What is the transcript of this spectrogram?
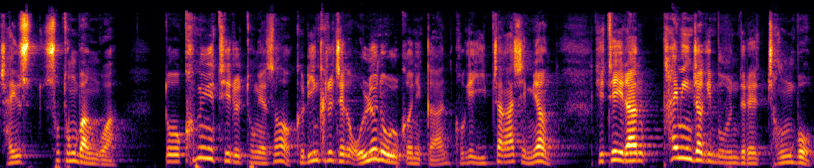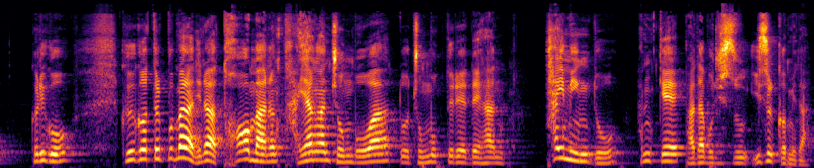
자유 소통방과 또 커뮤니티를 통해서 그 링크를 제가 올려놓을 거니까 거기에 입장하시면 디테일한 타이밍적인 부분들의 정보 그리고 그것들뿐만 아니라 더 많은 다양한 정보와 또 종목들에 대한 타이밍도 함께 받아보실 수 있을 겁니다.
